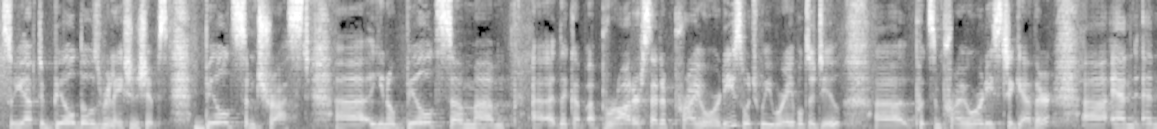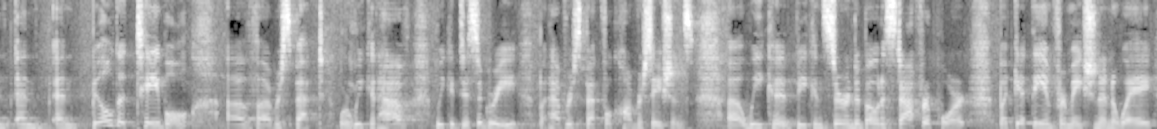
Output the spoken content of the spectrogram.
So you have to build those relationships, build some trust, uh, you know, build some, um, uh, like a, a broader set of priorities, which we were able to do, uh, put some priorities together, uh, and, and, and, and build a table of uh, respect where we could have, we could disagree, but have respectful conversations. Uh, we could be concerned about a staff report, but get the information in a way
